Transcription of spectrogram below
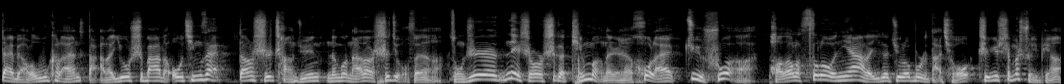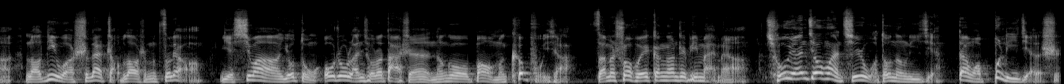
代表了乌克兰打了 U 十八的欧青赛，当时场均能够拿到十九分啊。总之那时候是个挺猛的人。后来据说啊，跑到了斯洛文尼亚的一个俱乐部打球。至于什么水平啊，老弟我实在找不到什么资料啊。也希望有懂欧洲篮球的大神能够帮我们科普一下。咱们说回刚刚这笔买卖啊，球员交换其实我都能理解，但我不理解的是，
